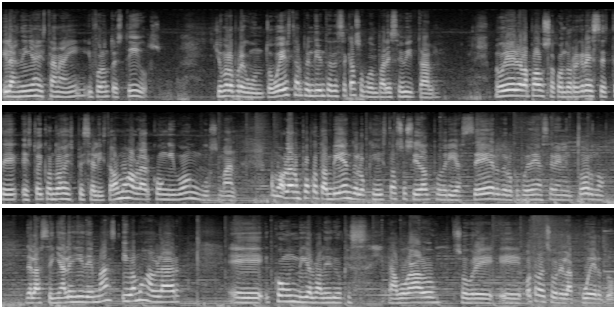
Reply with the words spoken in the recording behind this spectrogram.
y las niñas están ahí y fueron testigos. Yo me lo pregunto, voy a estar pendiente de ese caso porque me parece vital. Me voy a ir a la pausa. Cuando regrese este, estoy con dos especialistas. Vamos a hablar con Ivonne Guzmán. Vamos a hablar un poco también de lo que esta sociedad podría hacer, de lo que pueden hacer en el entorno, de las señales y demás. Y vamos a hablar eh, con Miguel Valerio, que es abogado, sobre eh, otra vez sobre el acuerdo,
